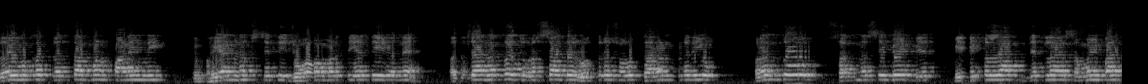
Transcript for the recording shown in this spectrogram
ગઈ વખત કરતા પણ પાણીની ભયાનક સ્થિતિ જોવા મળતી હતી અને અચાનક જ વરસાદે રૌદ્ર સ્વરૂપ ધારણ કર્યું. પરંતુ સદનસીબે બે કલાક જેટલા સમય બાદ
